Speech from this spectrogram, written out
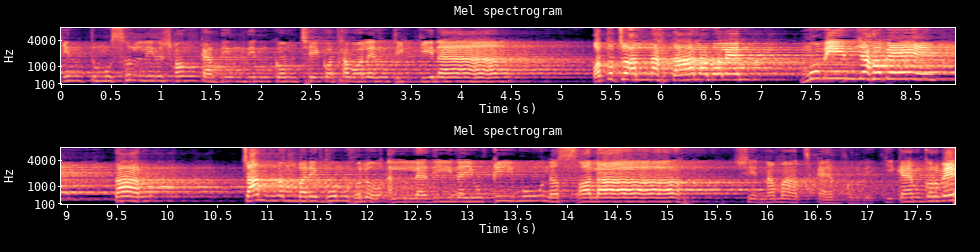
কিন্তু মুসল্লির সংখ্যা দিন দিন কমছে, কথা বলেন ঠিক কিনা? অথচ আল্লাহ তাআলা বলেন, মুমিন যে হবে, তার চার নম্বরে গুণ হলো সালাহ। সে নামাজ কায়েম করবে। কি কায়েম করবে?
